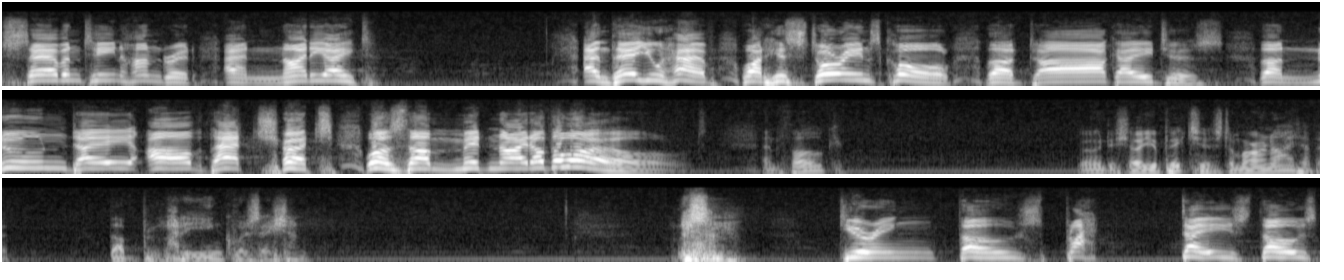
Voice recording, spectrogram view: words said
1798. And there you have what historians call the Dark Ages. The noonday of that church was the midnight of the world. And, folk, we're going to show you pictures tomorrow night of it. The bloody Inquisition. Listen, during those black days, those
